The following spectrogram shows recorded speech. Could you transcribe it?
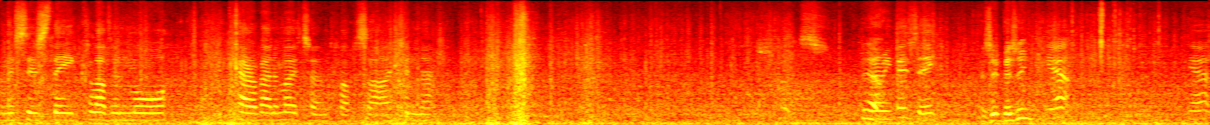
And this is the Culloden Moor Caravan and Motorhome Club site, isn't it? Looks Yeah. very busy. Is it busy? Yeah. Yeah.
